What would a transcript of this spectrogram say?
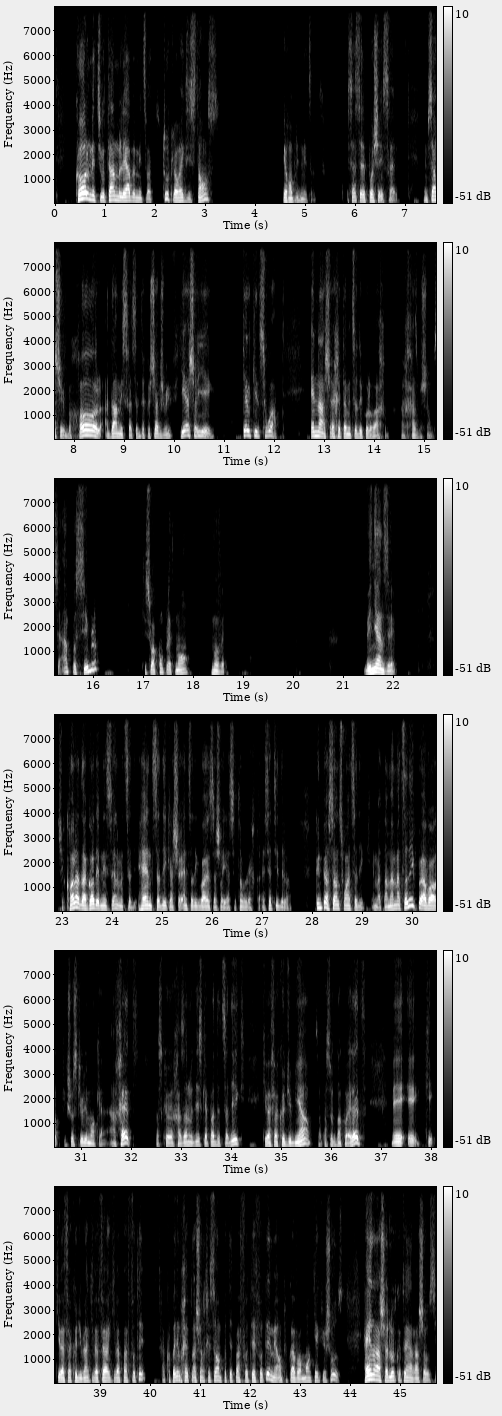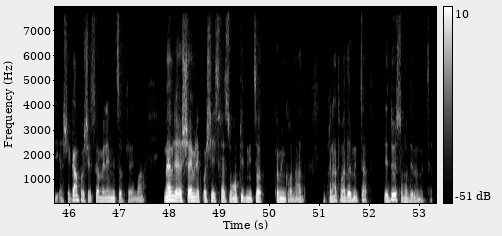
Toute leur existence est rempli de mitzvot. Et ça, c'est le poché Israël. Israël, c'est-à-dire que chaque juif, quel qu'il soit. C'est impossible qu'il soit complètement mauvais. Et cette idée-là, qu'une personne soit un tzaddik. Et maintenant, même un tzaddik peut avoir quelque chose qui lui manque. Un chet, parce que Chazan nous dit qu'il n'y a pas de tzaddik qui va faire que du bien, ça passe dans Kohelet, mais et, qui, qui, va faire que du bien, qui va faire, qui va pas fauter. Accompagné de Chet Nashon Chisson, peut-être pas fauter, fauter, mais en tout cas avoir manqué quelque chose. Hen Racha, l'autre côté, un Racha aussi. Hashegam Poché carrément. Même les Rechaim, les Poché Israël sont remplis de Mitzot comme une grenade. Les deux sont Modem Mitzat.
